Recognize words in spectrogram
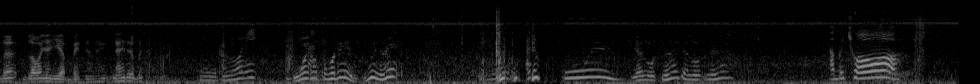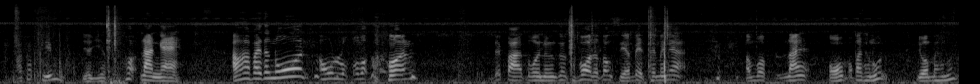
เดินเราจะเหยียบเบ็ดนะให้นายเดินไปถ่ายเออตรงโน้นอีกอุ้ยเอาตัวดิอุ้ยไหนอุ้ยอย่าหลุดนะอย่าหลุดนะเอาไปโชว์เอาทับทิมอย่าเหยียบเพราะนั่นไงเอาไปทางนู้นเอาหลบออกมาก่อนได้ปลาตัวหนึ่งก็พ่อจะต้องเสียเบ็ดใช่ไหมเนี่ยเอาแบบนายโอมเอาไปทางนู้นโยนไปทางนู้น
